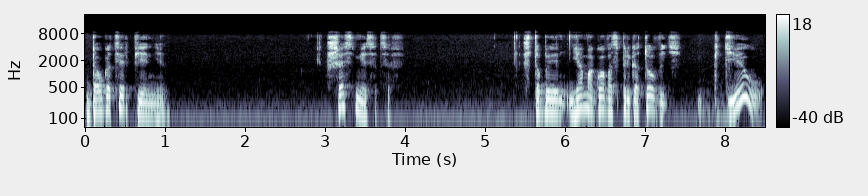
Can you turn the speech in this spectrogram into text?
долготерпение. Шесть месяцев. Чтобы я могла вас приготовить к делу,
